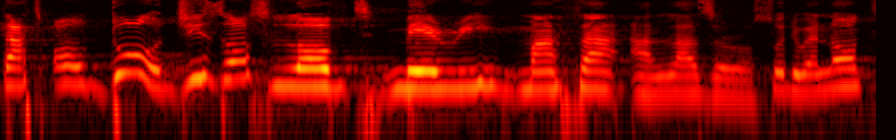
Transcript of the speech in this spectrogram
That although Jesus loved Mary, Martha, and Lazarus, so they were not,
